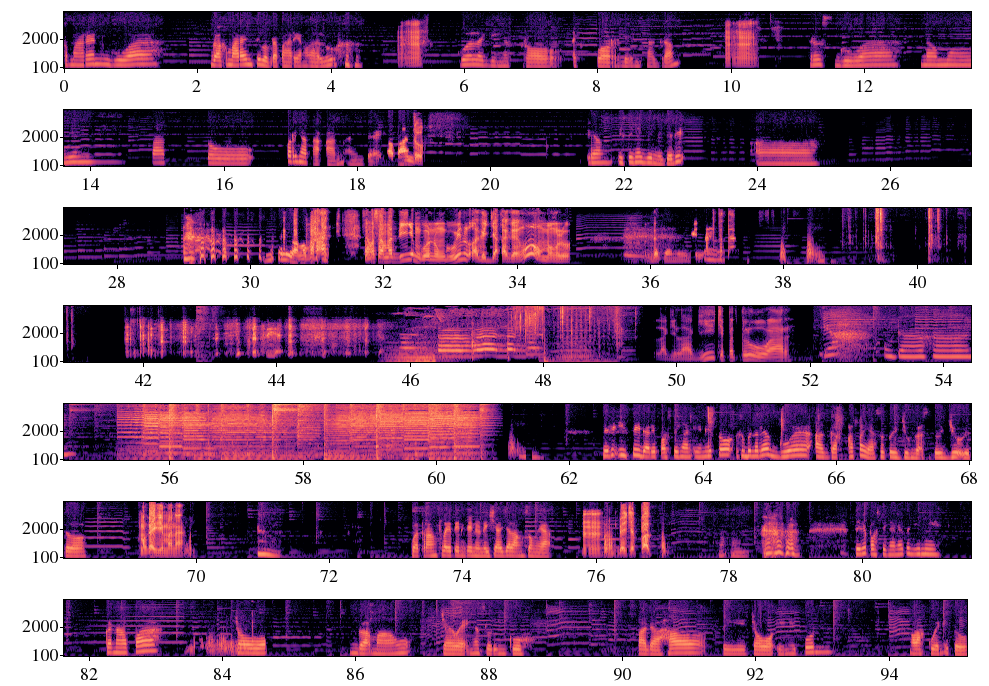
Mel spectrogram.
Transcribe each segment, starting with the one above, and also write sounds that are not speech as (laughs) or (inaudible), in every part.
kemarin gua nggak kemarin sih beberapa hari yang lalu (laughs) Mm-mm. gua lagi nge-scroll explore di Instagram terus gua nemuin satu pernyataan anjay Apaan tuh? yang isinya gini jadi eh lu ngomong apaan? Sama-sama diem gue nungguin lu agak jak agak ngomong lu. Udah kan nungguin. Apa tak? Lagi-lagi cepet keluar. ya udahan Jadi isi dari postingan ini tuh sebenarnya gue agak apa ya setuju nggak setuju gitu loh. Emang kayak gimana? Buat translatein ke Indonesia aja langsung ya. Mm-mm, biar cepat. (laughs) Jadi postingannya tuh gini, kenapa cowok nggak mau ceweknya selingkuh, padahal si cowok ini pun ngelakuin itu,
